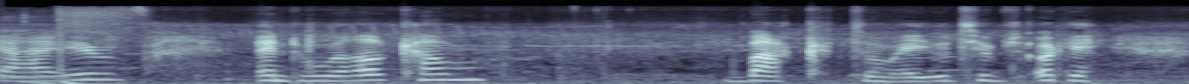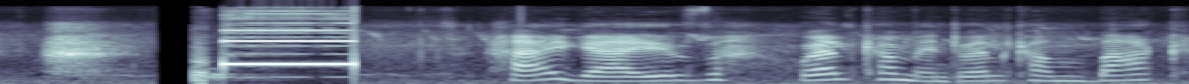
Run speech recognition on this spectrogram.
guys and welcome back to my youtube okay. Hi guys welcome and welcome back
